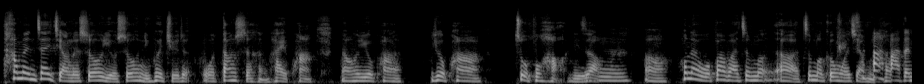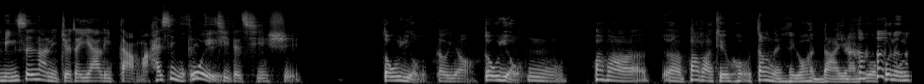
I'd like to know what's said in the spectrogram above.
他们在讲的时候，有时候你会觉得我当时很害怕，然后又怕又怕。做不好，你知道嗯啊？后来我爸爸这么啊这么跟我讲，爸爸的名声让你觉得压力大吗？还是你对自己的期许都有都有都有？嗯，爸爸呃，爸爸给我当然有很大压力，我不能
